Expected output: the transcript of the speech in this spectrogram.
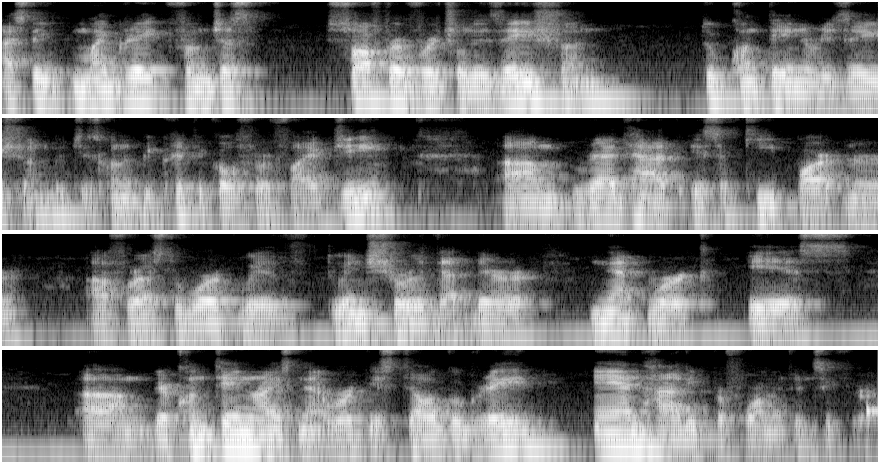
as they migrate from just software virtualization to containerization, which is going to be critical for 5G, um, Red Hat is a key partner uh, for us to work with to ensure that their network is, um, their containerized network is telco grade and highly performant and secure.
